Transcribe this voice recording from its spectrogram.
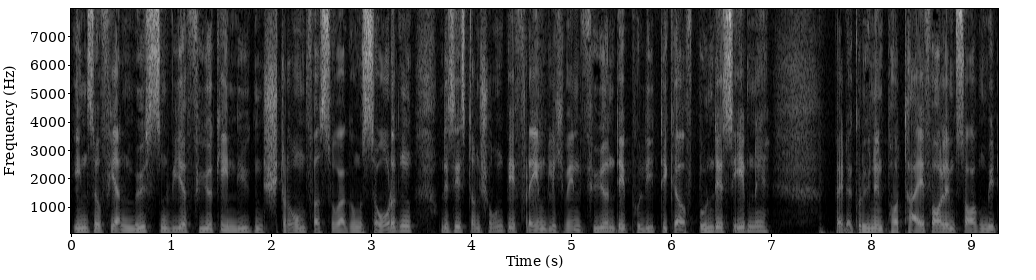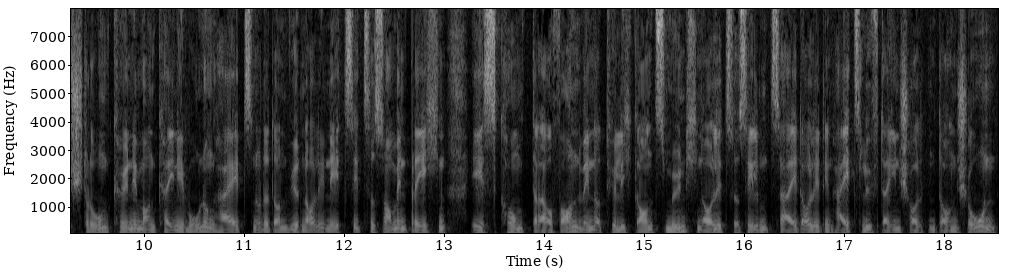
Insofern müssen wir für genügend Stromversorgung sorgen. Und es ist dann schon befremdlich, wenn führende Politiker auf Bundesebene, bei der Grünen Partei vor allem, sagen, mit Strom könne man keine Wohnung heizen oder dann würden alle Netze zusammenbrechen. Es kommt darauf an, wenn natürlich ganz München alle zur selben Zeit alle den Heizlüfter einschalten einschalten, dann schon.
